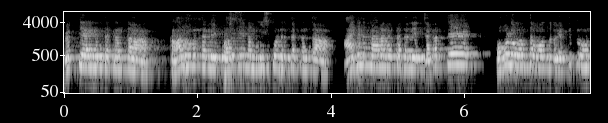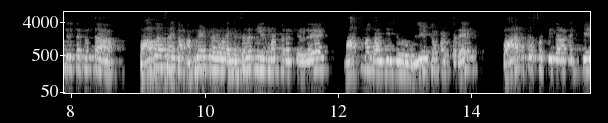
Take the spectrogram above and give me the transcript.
ವ್ಯಕ್ತಿಯಾಗಿರ್ತಕ್ಕಂಥ ಕಾನೂನಿನಲ್ಲಿ ಪದವಿಯನ್ನು ಮುಗಿಸಿಕೊಂಡಿರ್ತಕ್ಕಂತ ಆಗಿನ ಕಾಲಘಟ್ಟದಲ್ಲಿ ಜಗತ್ತೇ ಹೊಗಳುವಂತ ಒಂದು ವ್ಯಕ್ತಿತ್ವ ಹೊಂದಿರತಕ್ಕಂತ ಬಾಬಾ ಸಾಹೇಬ್ ಅಂಬೇಡ್ಕರ್ ಅವರ ಹೆಸರನ್ನು ಏನ್ ಮಾಡ್ತಾರೆ ಅಂತ ಹೇಳಿದ್ರೆ ಮಹಾತ್ಮ ಗಾಂಧೀಜಿಯವರು ಉಲ್ಲೇಖ ಮಾಡ್ತಾರೆ, ಭಾರತ ಸಂವಿಧಾನಕ್ಕೆ,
